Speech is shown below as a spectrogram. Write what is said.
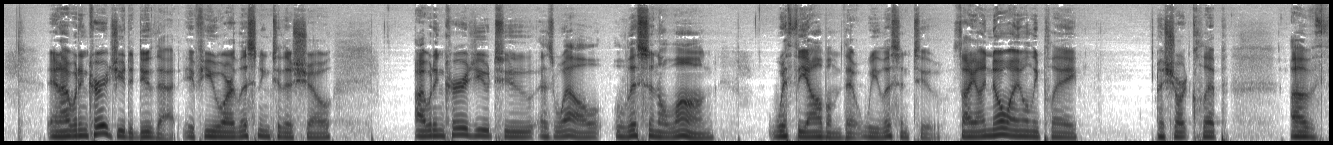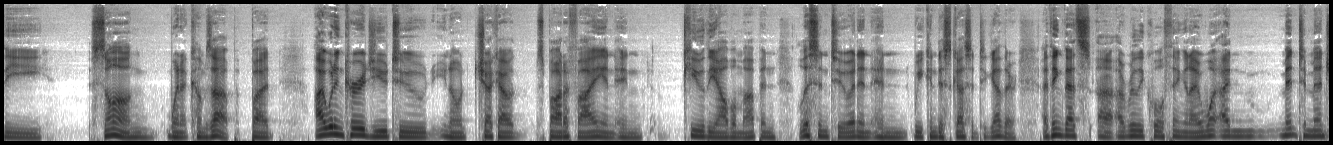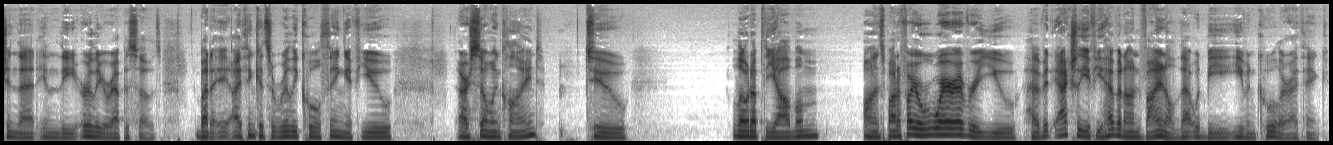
and I would encourage you to do that. If you are listening to this show, I would encourage you to as well listen along with the album that we listen to. So I, I know I only play a short clip of the song when it comes up, but I would encourage you to, you know, check out Spotify and, and cue the album up and listen to it and, and we can discuss it together. I think that's a, a really cool thing and I want I meant to mention that in the earlier episodes. But I, I think it's a really cool thing if you are so inclined to load up the album on Spotify or wherever you have it. Actually, if you have it on vinyl, that would be even cooler, I think.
